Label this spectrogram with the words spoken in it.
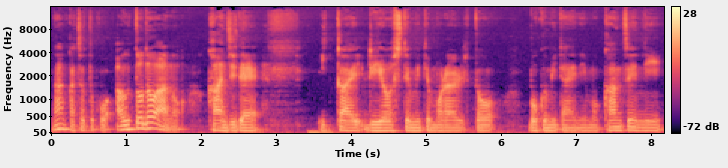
なんかちょっとこう、アウトドアの感じで、一回利用してみてもらえると、僕みたいにもう完全に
